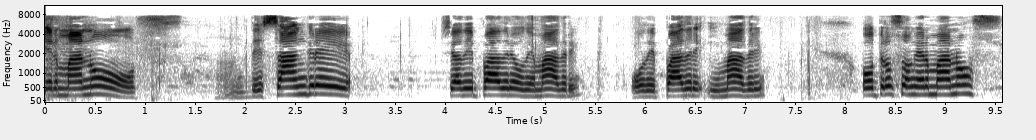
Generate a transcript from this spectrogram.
hermanos de sangre, sea de padre o de madre, o de padre y madre. Otros son hermanos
